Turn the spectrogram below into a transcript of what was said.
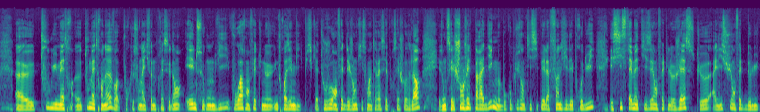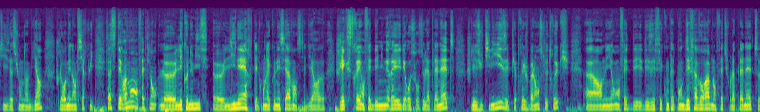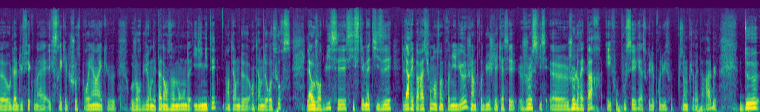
tout lui mettre, tout mettre en œuvre pour que son iPhone précédent ait une seconde vie, voire, en fait, une, une troisième vie, puisqu'il y a toujours, en fait, des gens qui sont intéressés pour ces choses-là. Et donc, c'est changer de paradigme, beaucoup plus anticiper la fin de vie des produits et systématiser, en fait, le geste que à l'issue en fait de l'utilisation d'un bien, je le remets dans le circuit. Ça, c'était vraiment en fait l'économie euh, linéaire telle qu'on la connaissait avant, c'est-à-dire euh, j'extrais en fait des minerais, des ressources de la planète, je les utilise et puis après je balance le truc euh, en ayant en fait des, effets complètement défavorables en fait sur la planète, au-delà du fait qu'on a extrait quelque chose pour rien et que aujourd'hui on n'est pas dans un monde illimité en termes de en termes de ressources. Là aujourd'hui, c'est systématiser la réparation dans un premier lieu. J'ai un produit, je l'ai cassé, je, je le répare et il faut pousser à ce que les produits soient de plus en plus réparables. Deux,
